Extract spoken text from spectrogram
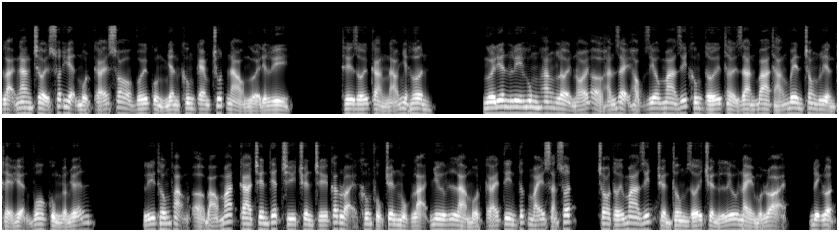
lại ngang trời xuất hiện một cái so với cùng nhân không kém chút nào người điên ly. Thế giới càng náo nhiệt hơn. Người điên ly hung hăng lời nói ở hắn dạy học Real Madrid không tới thời gian ba tháng bên trong liền thể hiện vô cùng nhuẩn nhuyễn lý thống phạm ở báo mát ca trên thiết trí chuyên chế các loại không phục chuyên mục lại như là một cái tin tức máy sản xuất cho tới mazit truyền thông giới truyền lưu này một loại định luật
